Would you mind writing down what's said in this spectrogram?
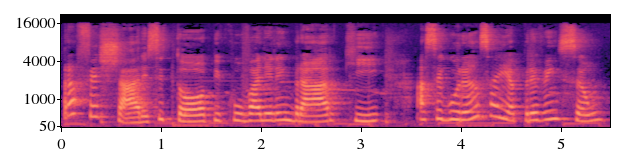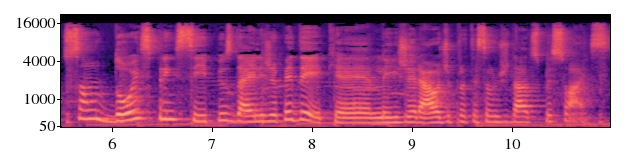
para fechar esse tópico, vale lembrar que a segurança e a prevenção são dois princípios da LGPD, que é Lei Geral de Proteção de Dados Pessoais.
